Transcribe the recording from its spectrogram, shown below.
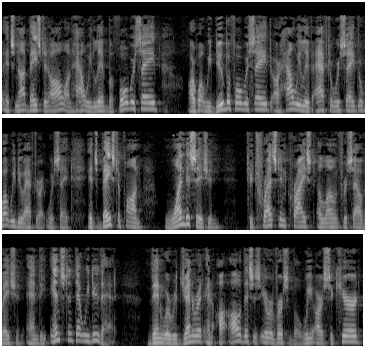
it's not based at all on how we live before we're saved, or what we do before we're saved, or how we live after we're saved, or what we do after we're saved. It's based upon one decision to trust in Christ alone for salvation. And the instant that we do that, then we're regenerate, and all of this is irreversible. We are secured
